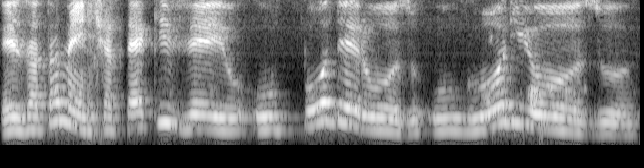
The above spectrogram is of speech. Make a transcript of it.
Exatamente, até que veio o poderoso, o glorioso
